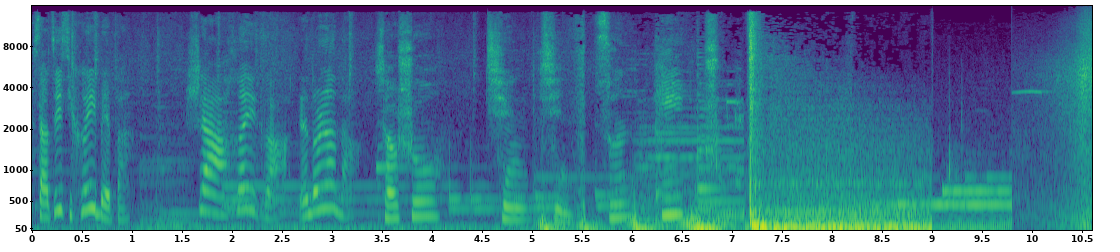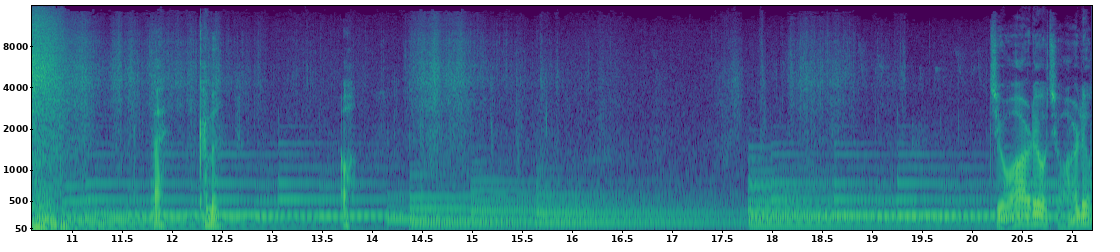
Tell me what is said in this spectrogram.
嫂子一起喝一杯吧。是啊，喝一个，人多热闹。小叔。请谨遵医嘱。来开门。哦。九二六九二六。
